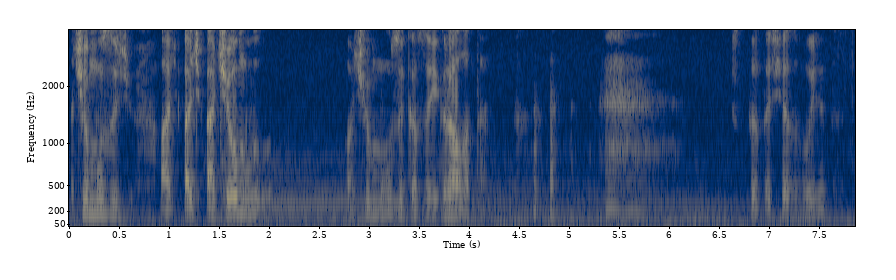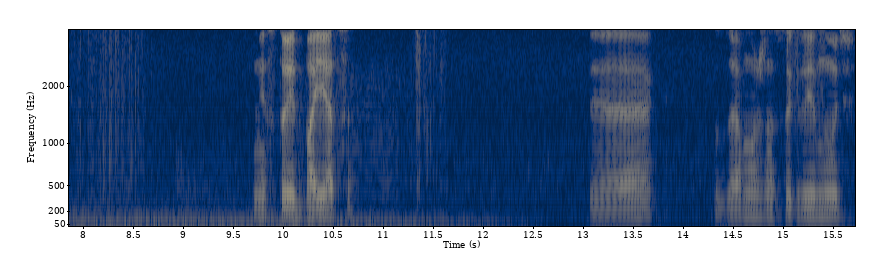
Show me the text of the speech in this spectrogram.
А чё музыч... А, а, а чё. А чё музыка заиграла-то? Что-то сейчас будет? Мне стоит бояться? Так, туда можно заглянуть.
